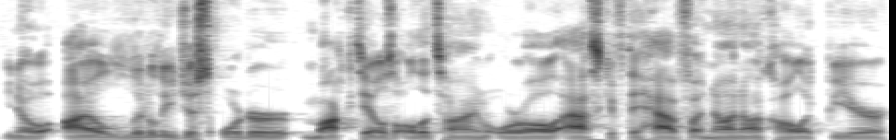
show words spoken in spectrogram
you know, I'll literally just order mocktails all the time or I'll ask if they have a non-alcoholic beer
